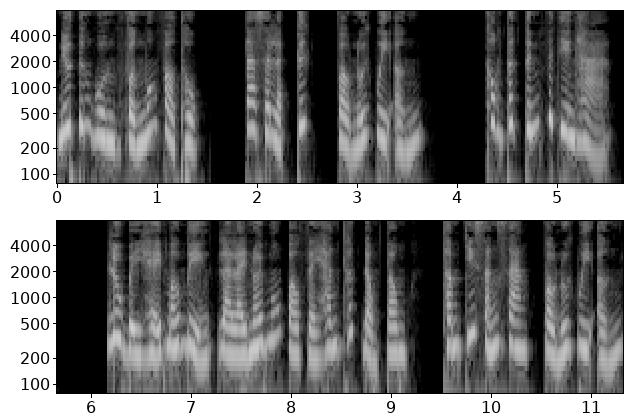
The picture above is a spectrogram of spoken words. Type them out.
Nếu tướng quân vẫn muốn vào thục, ta sẽ lập tức vào núi quy ẩn. Không thất tính với thiên hạ, Lưu Bị hễ mở miệng là lại nói muốn bảo vệ hắn thất đồng tông, thậm chí sẵn sàng vào núi quy ẩn.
